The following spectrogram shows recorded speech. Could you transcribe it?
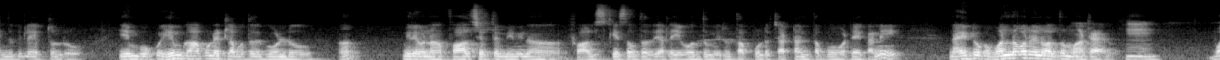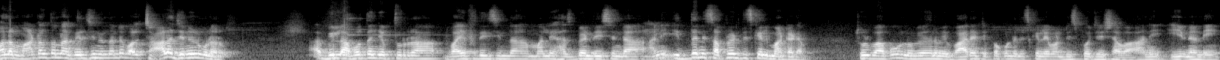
ఎందుకు ఇట్లా చెప్తుండ్రు? ఏం పోకు ఏం కాకుండా ఎట్లా పోతుంది గోల్డ్? మీరు ఏమన్నా ఫాల్స్ చెప్తే మేమైనా ఫాల్స్ కేసు అవుతుంది అట్లా ఇవ్వద్దు మీరు తప్పు ఉంటుంది చట్టాన్ని తప్పు ఒకటే కానీ నైట్ ఒక వన్ అవర్ నేను వాళ్ళతో మాట్లాడాను. వాళ్ళ మాటలతో నాకు తెలిసింది ఏంటంటే వాళ్ళు చాలా జెన్యున్గా ఉన్నారు. వీళ్ళు అబద్ధం చెప్తుర్రా? వైఫ్ తీసిందా? మళ్ళీ హస్బెండ్ తీసిందా? అని ఇద్దరిని సపరేట్ తీసుకెళ్ళి మాట్లాడాం. చూడు బాబు నువ్వేదైనా మీ భార్య చెప్పకుండా తీసుకెళ్ళి ఏమైనా డిస్పోజ్ చేసావా అని ఈయనని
